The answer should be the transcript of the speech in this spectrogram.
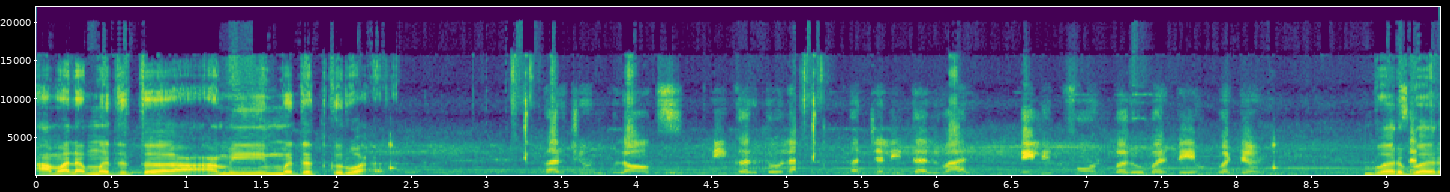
आम्हाला मदत आम्ही मदत करू. अर्जुन ब्लॉग्स मी करतो अंजली तलवार दिलीप फोन बरोबर नेम बटन. बर बर.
